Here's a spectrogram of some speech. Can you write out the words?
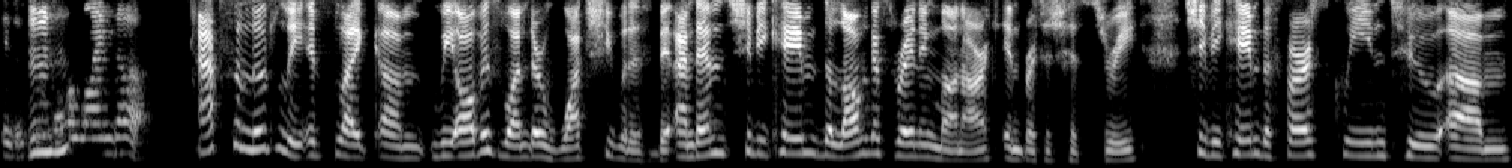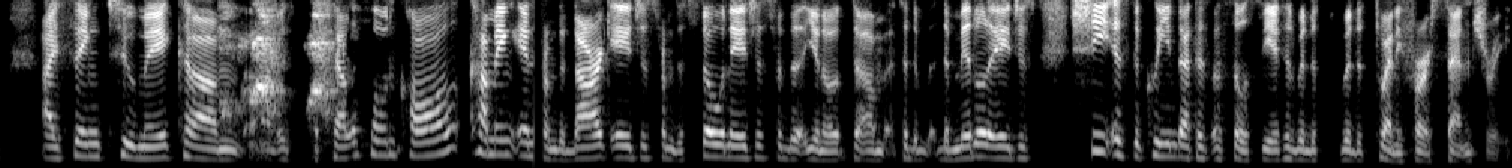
It just mm-hmm. all lined up. Absolutely. It's like um, we always wonder what she would have been. And then she became the longest reigning monarch in British history. She became the first queen to, um, I think, to make um, a telephone call coming in from the dark ages, from the stone ages, from the, you know, to, um, to the, the middle ages. She is the queen that is associated with the, with the 21st century,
